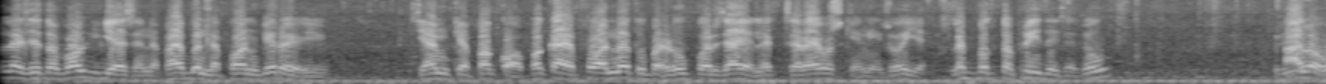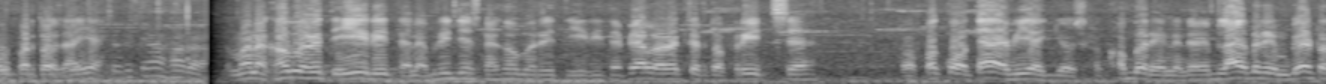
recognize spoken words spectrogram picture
કોલેજે તો ભોગી ગયા છે ને ભાઈબંધને ફોન કર્યો જેમ કે પકો. પકાય ફોન નતું પણ ઉપર જાય લેક્ચર આવ્યો કે નહીં જોઈએ. લગભગ તો ફ્રી છે. જોઉં હાલો ઉપર તો જઈએ હારા? મને ખબર હતી એ રીતે ને બ્રિજેશને ખબર હતી એ રીતે. પેલો લેક્ચર તો ફ્રી જ છે. તો પક્કો ક્યાં વી ગયો છે. ખબર એને લાઇબ્રેરીમાં બેઠો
